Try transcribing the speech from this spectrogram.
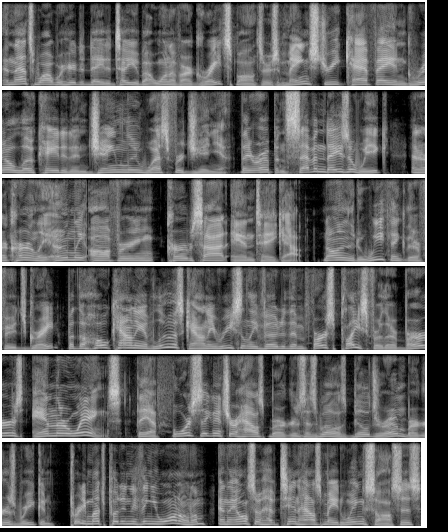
And that's why we're here today to tell you about one of our great sponsors, Main Street Cafe and Grill, located in Jane Lew, West Virginia. They are open seven days a week and are currently only offering curbside and takeout. Not only do we think their food's great, but the whole county of Lewis County recently voted them first place for their burgers and their wings. They have four signature house burgers as well as build your own burgers where you can pretty much put anything you want on them. And they also have 10 house made wing sauces,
